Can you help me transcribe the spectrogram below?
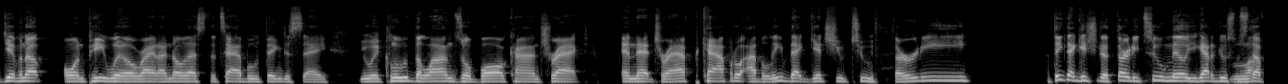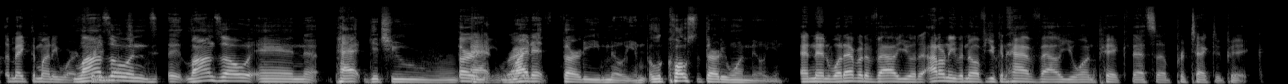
giving up on P. Will, right? I know that's the taboo thing to say. You include the Lonzo Ball contract and that draft capital. I believe that gets you to 30. I think that gets you to 32 mil. You got to do some Lon- stuff to make the money work. Lonzo and uh, Lonzo and Pat get you 30, at, right? right? at 30 million, close to 31 million. And then whatever the value of the, I don't even know if you can have value on pick that's a protected pick.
